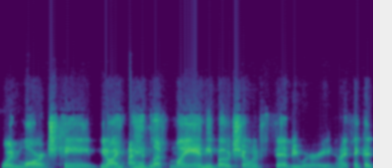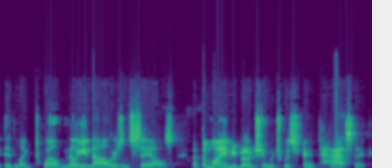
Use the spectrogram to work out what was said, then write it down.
when March came, you know, I, I had left Miami Boat Show in February, and I think I did like $12 million in sales at the Miami Boat Show, which was fantastic.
